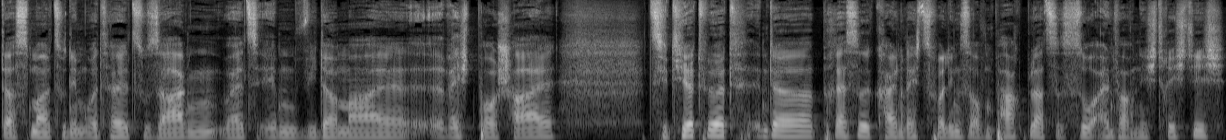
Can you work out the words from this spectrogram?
das mal zu dem Urteil zu sagen, weil es eben wieder mal recht pauschal zitiert wird in der Presse. Kein rechts vor links auf dem Parkplatz ist so einfach nicht richtig.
